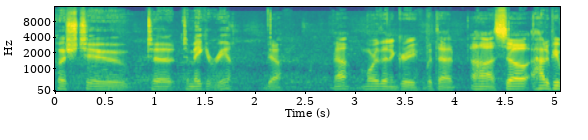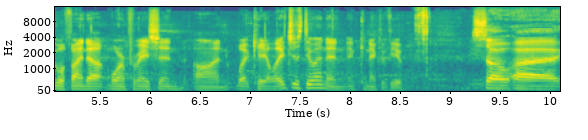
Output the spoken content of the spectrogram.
push to to to make it real. Yeah. Yeah, more than agree with that. Uh, so, how do people find out more information on what KLH is doing and, and connect with you? So, uh,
